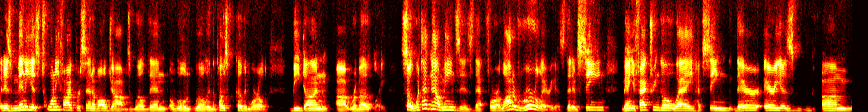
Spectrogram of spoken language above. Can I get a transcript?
That as many as 25% of all jobs will then will will in the post-COVID world be done uh, remotely. So what that now means is that for a lot of rural areas that have seen manufacturing go away, have seen their areas um,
